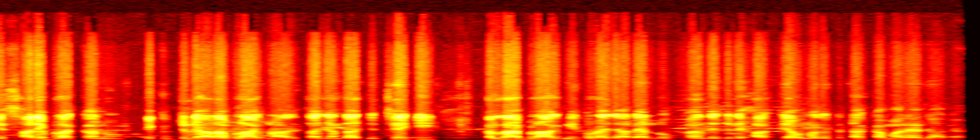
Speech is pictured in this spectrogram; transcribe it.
ਇਹ ਸਾਰੇ ਬਲਾਕਾਂ ਨੂੰ ਇੱਕ ਜੰਡਿਆਲਾ ਬਲਾਕ ਬਣਾ ਦਿੱਤਾ ਜਾਂਦਾ, ਜਿੱਥੇ ਕਿ ਕੱਲਾ ਬਲਾਕ ਨਹੀਂ ਤੋੜਿਆ ਜਾ ਰਿਹਾ, ਲੋਕਾਂ ਦੇ ਜਿਹੜੇ ਹੱਕ ਆ, ਉਹਨਾਂ ਦੇ ਉੱਤੇ ਡਾਕਾ ਮਾਰਿਆ ਜਾ ਰਿਹਾ।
